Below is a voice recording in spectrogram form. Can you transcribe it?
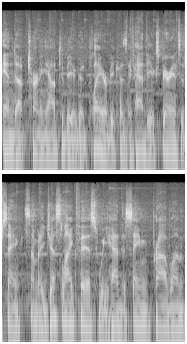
end up turning out to be a good player because they've had the experience of saying, somebody just like this, we had the same problem,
